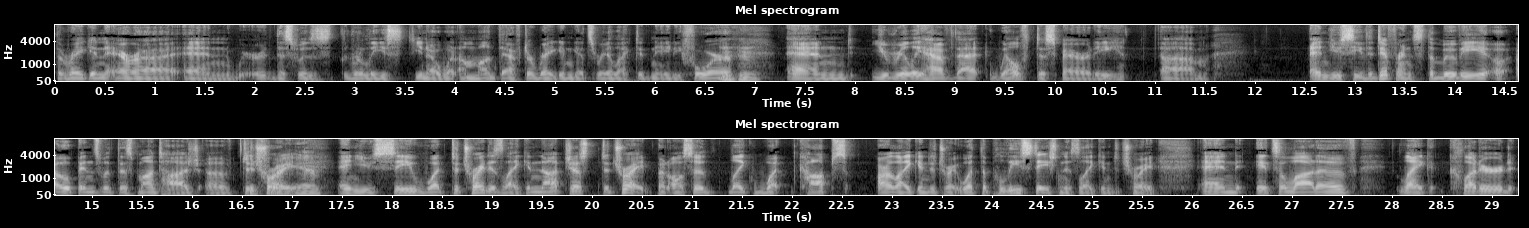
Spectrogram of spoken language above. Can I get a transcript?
the Reagan era, and we're, this was released you know what a month after Reagan gets reelected in '84, and you really have that wealth disparity. Um, and you see the difference. The movie uh, opens with this montage of Detroit, Detroit, yeah. and you see what Detroit is like, and not just Detroit, but also like what cops are like in Detroit, what the police station is like in Detroit, and it's a lot of like cluttered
